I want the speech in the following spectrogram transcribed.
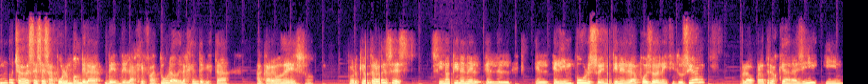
muchas veces es a pulmón de la, de, la jefatura o de la gente que está a cargo de eso. Porque otras veces, si no tienen el, impulso y no tienen el apoyo de la institución, los laboratorios quedan allí y,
